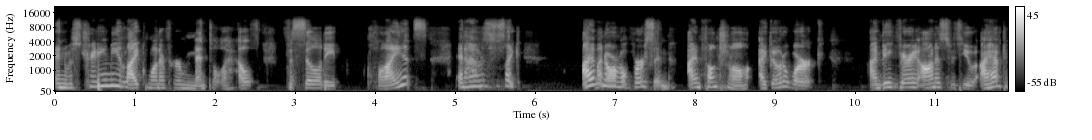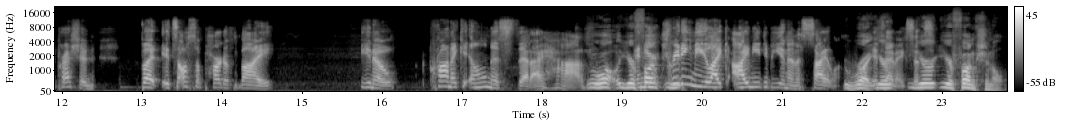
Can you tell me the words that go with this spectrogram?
and was treating me like one of her mental health facility clients. And I was just like, I'm a normal person. I'm functional. I go to work. I'm being very honest with you. I have depression, but it's also part of my, you know, chronic illness that I have. Well, you're fun- you're treating me like I need to be in an asylum. right. if You're that makes sense. you're you're functional,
